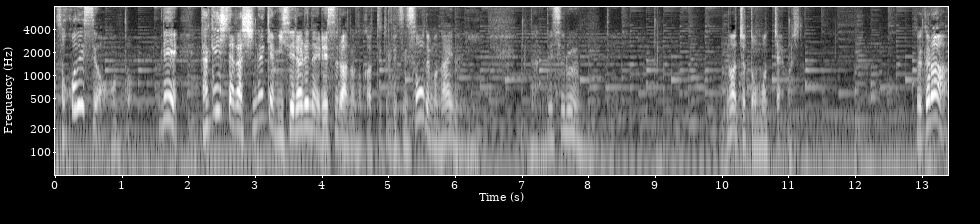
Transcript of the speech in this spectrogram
そこですよ、本当で、竹下がしなきゃ見せられないレスラーなのかっていうと別にそうでもないのに、なんでするんっていうのはちょっと思っちゃいました。それから、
